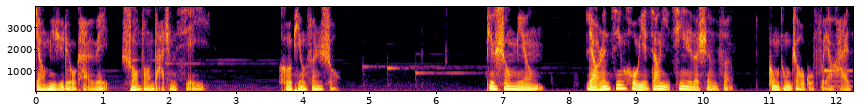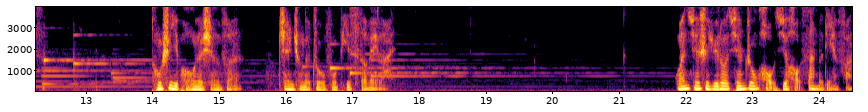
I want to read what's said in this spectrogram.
杨幂与刘恺威双方达成协议，和平分手。并声明，两人今后也将以亲人的身份，共同照顾抚养孩子，同时以朋友的身份，真诚的祝福彼此的未来。完全是娱乐圈中好聚好散的典范。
